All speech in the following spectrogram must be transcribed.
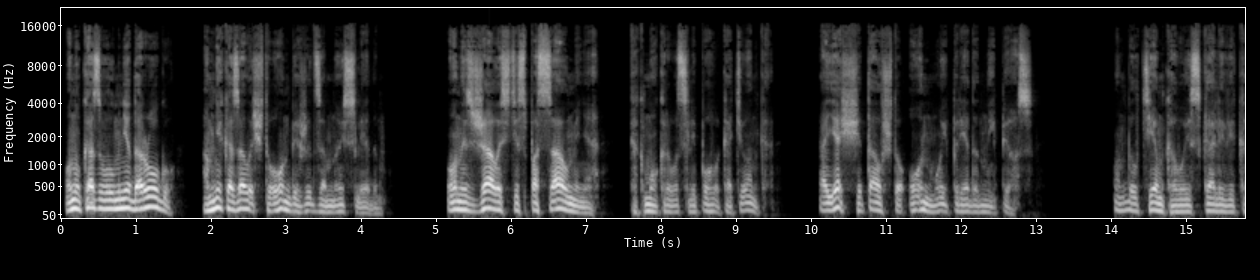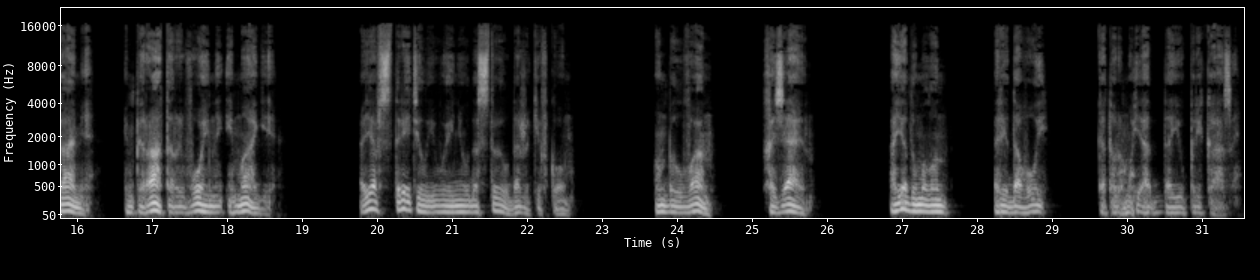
Он указывал мне дорогу, а мне казалось, что он бежит за мной следом. Он из жалости спасал меня, как мокрого слепого котенка, а я считал, что он мой преданный пес. Он был тем, кого искали веками, императоры, воины и маги. А я встретил его и не удостоил даже кивком. Он был ван, хозяин, а я думал, он рядовой, которому я отдаю приказы.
